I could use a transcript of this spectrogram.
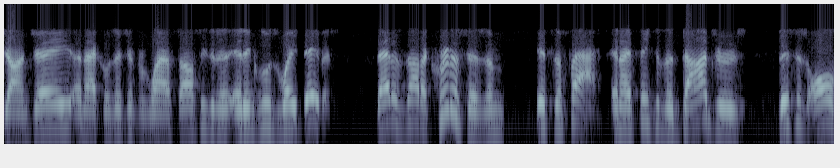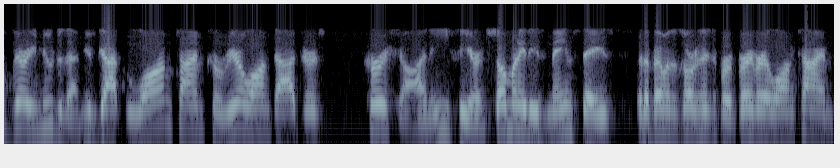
Jon Jay, an acquisition from last offseason. It includes Wade Davis. That is not a criticism; it's a fact. And I think that the Dodgers, this is all very new to them. You've got longtime, career-long Dodgers, Kershaw and Ethier, and so many of these mainstays that have been with this organization for a very, very long time.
